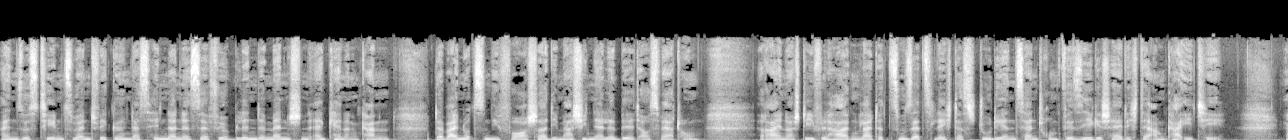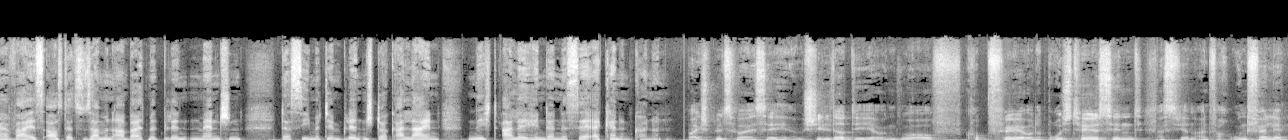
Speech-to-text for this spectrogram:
ein System zu entwickeln, das Hindernisse für blinde Menschen erkennen kann. Dabei nutzen die Forscher die maschinelle Bildauswertung. Rainer Stiefelhagen leitet zusätzlich das Studienzentrum für Sehgeschädigte am KIT. Er weiß aus der Zusammenarbeit mit blinden Menschen, dass sie mit dem Blindenstock allein nicht alle Hindernisse erkennen können. Beispielsweise Schilder, die irgendwo auf Kopfhöhe oder Brusthöhe sind, passieren einfach Unfälle.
